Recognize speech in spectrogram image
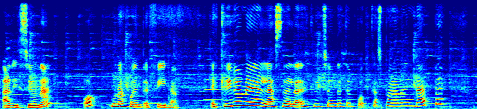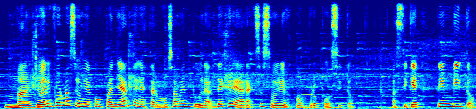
adicional o una fuente fija. Escríbeme el enlace de la descripción de este podcast para brindarte mayor información y acompañarte en esta hermosa aventura de crear accesorios con propósito. Así que te invito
